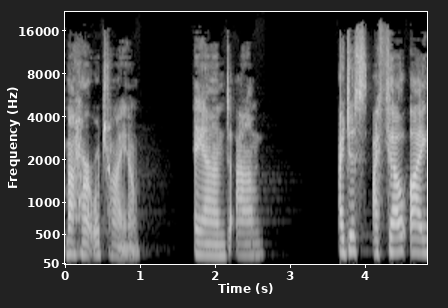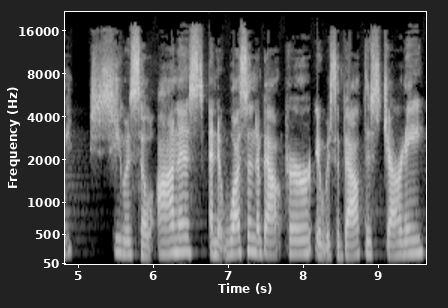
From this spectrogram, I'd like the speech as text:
my heart will triumph. And, um, I just, I felt like she was so honest and it wasn't about her. It was about this journey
